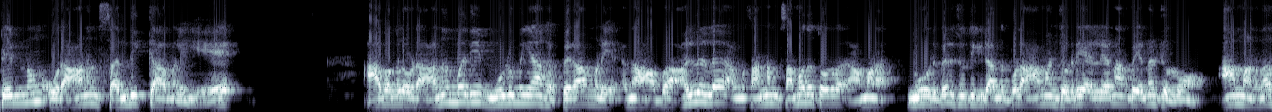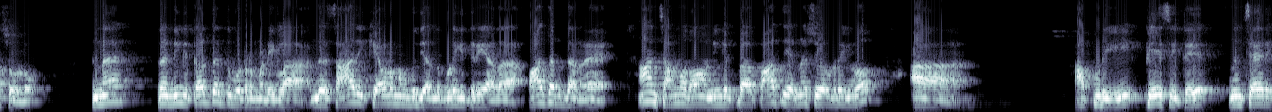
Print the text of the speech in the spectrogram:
பெண்ணும் ஒரு ஆணும் சந்திக்காமலேயே அவங்களோட அனுமதி முழுமையாக பெறாமலே அல்ல இல்ல அவங்க சன்னம் சம்மதத்தோட ஆமாண்ணா நூறு பேர் சுத்திக்கிட்டு அந்த போல ஆமான்னு சொல்றியா இல்லையானா அப்ப என்ன சொல்லுவோம்? ஆமான்னு தான் சொல்லும். என்ன? நீங்க கழுத்தெடுத்து போட்டுற மாட்டீங்களா? இந்த சாதி கேவலமான புத்தி அந்த பிள்ளைக்கு தெரியாதா? பார்த்துட்டு தானே. ஆ சம்மதம். நீங்க இப்ப பார்த்து என்ன சொல்றீங்களோ அப்படி பேசிட்டு சரி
